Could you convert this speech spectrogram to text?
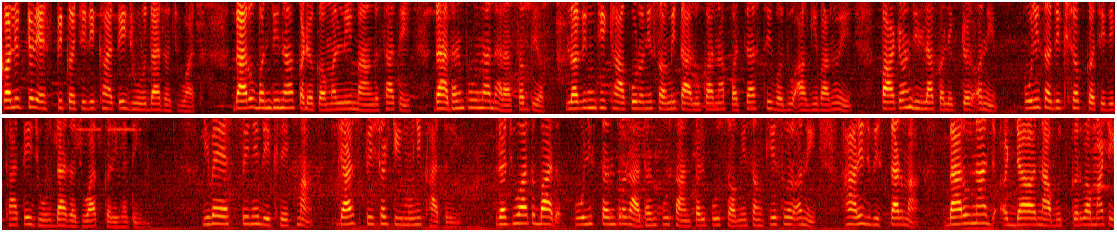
કલેક્ટર એસપી કચેરી ખાતે જોરદાર રજૂઆત. દારૂબંધીના કડક અમલની માંગ સાથે રાધનપુરના ધારાસભ્ય લવિંગજી ઠાકોર અને સમી તાલુકાના પચાસથી વધુ આગેવાનોએ પાટણ જિલ્લા કલેક્ટર અને પોલીસ અધિક્ષક કચેરી ખાતે જોરદાર રજૂઆત કરી હતી. ડીવાયએસપીની દેખરેખમાં ચાર સ્પેશિયલ ટીમોની ખાતરી. રજૂઆત બાદ પોલીસ તંત્ર રાધનપુર, સાંતલપુર, સમી, શંખેશ્વર અને હારીજ વિસ્તારમાં દારૂના અડ્ડા નાબૂદ કરવા માટે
